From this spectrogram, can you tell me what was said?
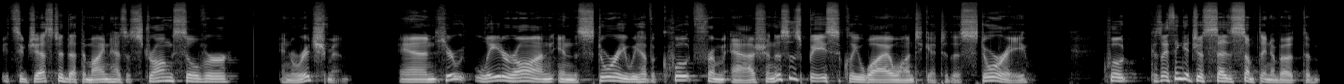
it suggested that the mine has a strong silver enrichment. And here later on in the story, we have a quote from Ash, and this is basically why I want to get to this story. Quote, because I think it just says something about the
